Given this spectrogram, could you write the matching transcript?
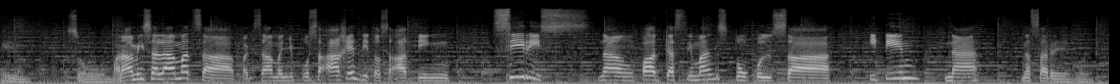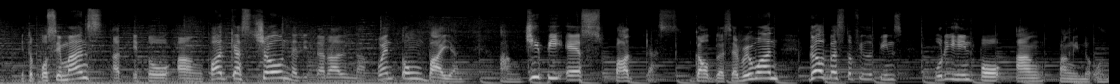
ngayon. So, maraming salamat sa pagsama niyo po sa akin dito sa ating series ng Podcast ni Mans tungkol sa itim na Nazareno. Ito po si Mans at ito ang podcast show na literal na kwentong bayan ang GPS Podcast. God bless everyone. God bless the Philippines. Purihin po ang Panginoon.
